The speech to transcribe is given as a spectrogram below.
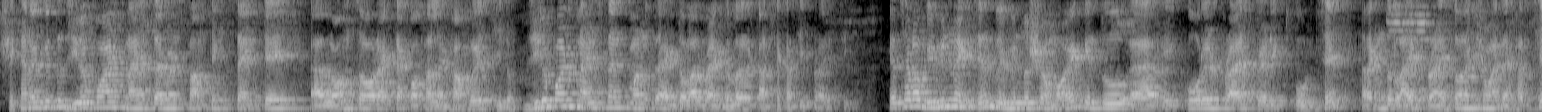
সেখানেও কিন্তু zero point nine seven something সেন্টে লঞ্চ হওয়ার একটা কথা লেখা হয়েছিল। জিরো পয়েন্ট নাইন সেন্ট মানে তো এক ডলার বা এক ডলারের কাছাকাছি প্রাইসই এছাড়াও বিভিন্ন এক্সচেঞ্জ বিভিন্ন সময়ে কিন্তু এই কোরের প্রাইস প্রেডিক্ট করছে। তারা কিন্তু লাইভ প্রাইস অনেক সময় দেখাচ্ছে।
